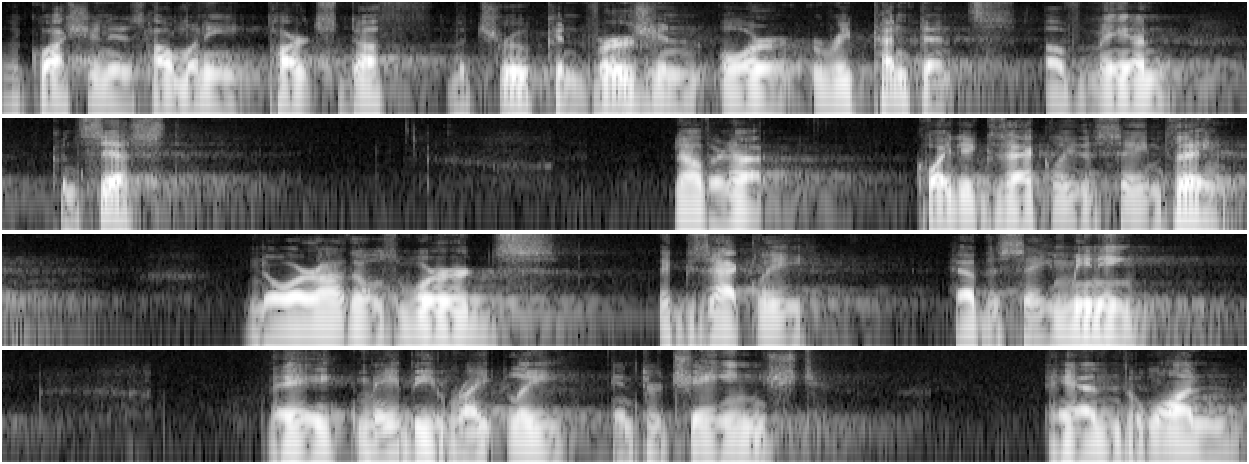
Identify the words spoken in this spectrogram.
the question is how many parts doth the true conversion or repentance of man consist? Now, they're not quite exactly the same thing, nor are those words exactly have the same meaning. They may be rightly interchanged, and the one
